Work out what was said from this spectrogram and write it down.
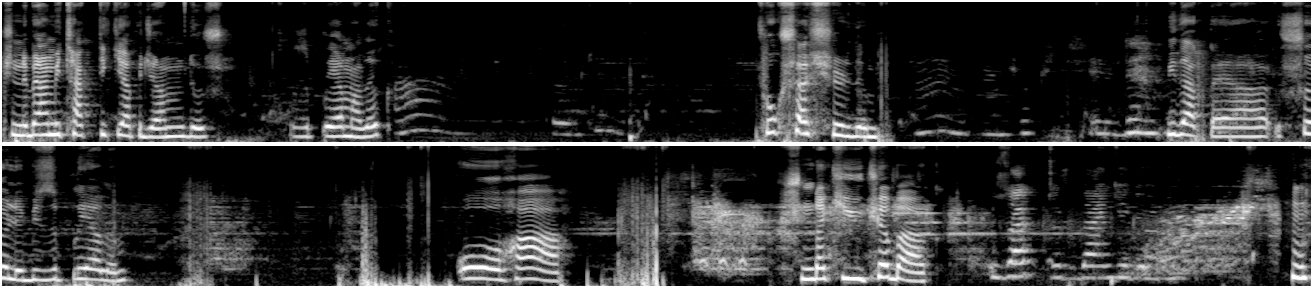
Şimdi ben bir taktik yapacağım. Dur. Zıplayamadık. Aa, öldü. Çok şaşırdım. Hmm, çok şaşırdım. Bir dakika ya. Şöyle bir zıplayalım. Oha. Şundaki yüke bak. Uzak dur ben geliyorum.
